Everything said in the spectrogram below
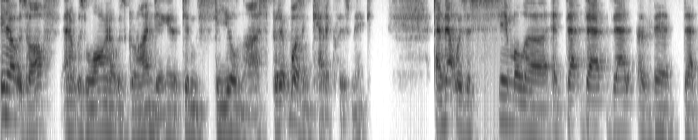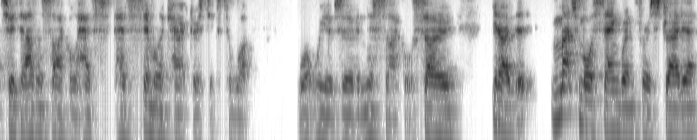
you know, it was off and it was long and it was grinding and it didn't feel nice, but it wasn't cataclysmic. And that was a similar that that that event, that 2000 cycle had had similar characteristics to what what we observe in this cycle. So, you know, much more sanguine for Australia,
